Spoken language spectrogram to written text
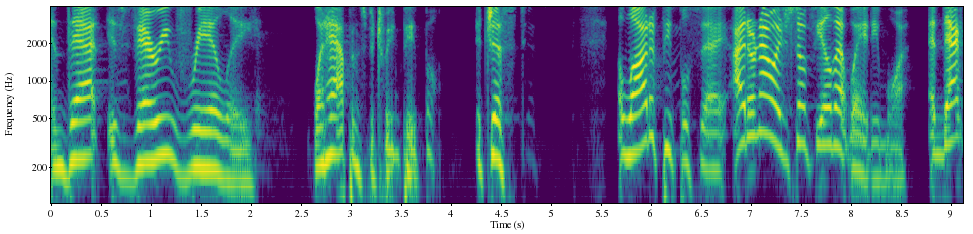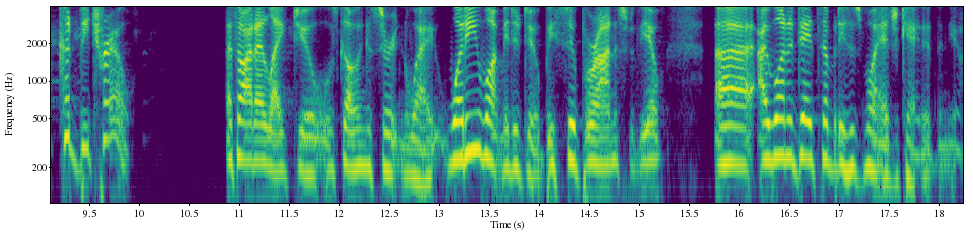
And that is very rarely what happens between people. It just, a lot of people say, I don't know, I just don't feel that way anymore. And that could be true. I thought I liked you. It was going a certain way. What do you want me to do? Be super honest with you. Uh, I want to date somebody who's more educated than you.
